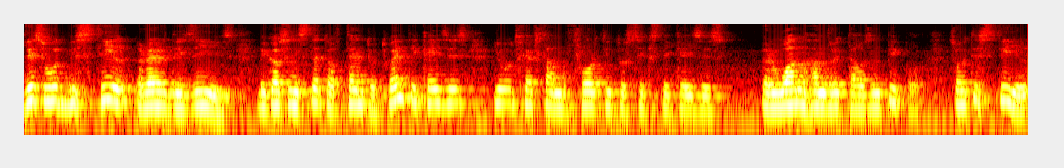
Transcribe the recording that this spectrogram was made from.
this would be still a rare disease because instead of 10 to 20 cases, you would have some 40 to 60 cases per 100,000 people. So it is still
